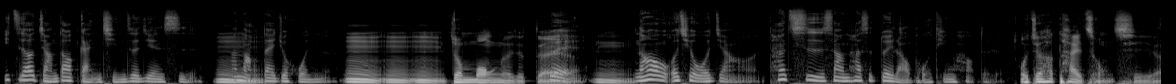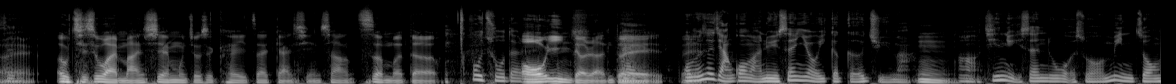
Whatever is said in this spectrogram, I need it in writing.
一直要讲到感情这件事，嗯，他脑，袋就昏了。嗯嗯嗯，就懵了，就对，对嗯，然后，而且我讲哦，他事实上他是对老婆挺好的人。我觉得他太宠妻了、哦，其实我还蛮羡慕，就是可以在感情上这么的付出的人。all in 的人，对，嗯我们是讲过嘛，女生也有一个格局嘛。嗯啊，其实女生如果说命中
